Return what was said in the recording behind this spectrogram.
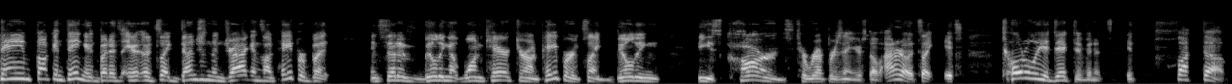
same fucking thing, but it's it's like Dungeons and Dragons on paper, but instead of building up one character on paper, it's like building these cards to represent yourself. I don't know. It's like it's totally addictive and it's it's fucked up.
